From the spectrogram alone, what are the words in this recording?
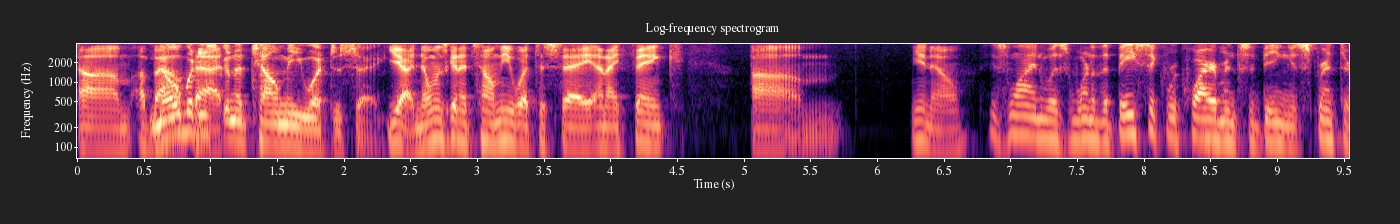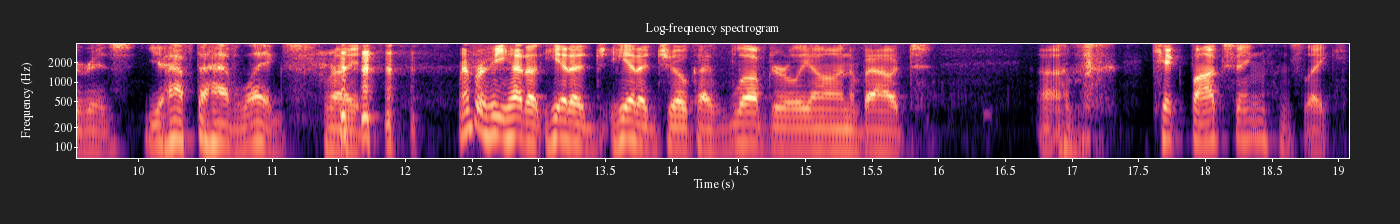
um about nobody's gonna tell me what to say yeah no one's going to tell me what to say and i think um you know His line was one of the basic requirements of being a sprinter is you have to have legs. Right. Remember, he had a he had a he had a joke I loved early on about um, kickboxing. It's like,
